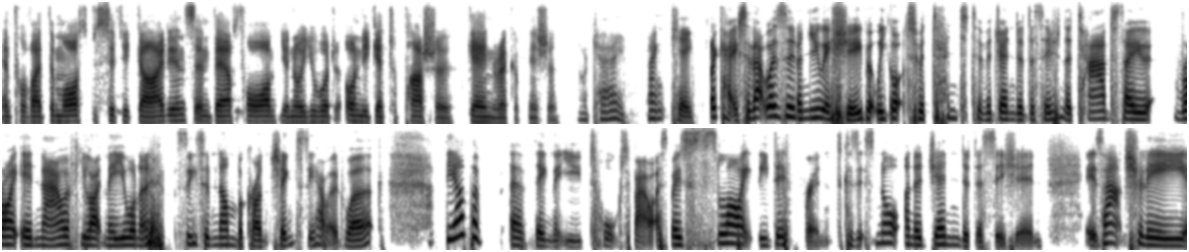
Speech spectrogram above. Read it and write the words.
and provide the more specific guidance and therefore you know you would only get to partial gain recognition. Okay thank you. Okay so that was a new issue but we got to a tentative agenda decision a tad. So right in now if you like me you want to see some number crunching to see how it would work. The other uh, thing that you talked about i suppose slightly different because it's not an agenda decision. It's actually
